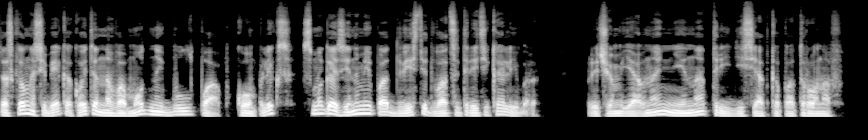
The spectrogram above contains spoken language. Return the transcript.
таскал на себе какой-то новомодный булпап, комплекс с магазинами под 223 калибр, причем явно не на три десятка патронов.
